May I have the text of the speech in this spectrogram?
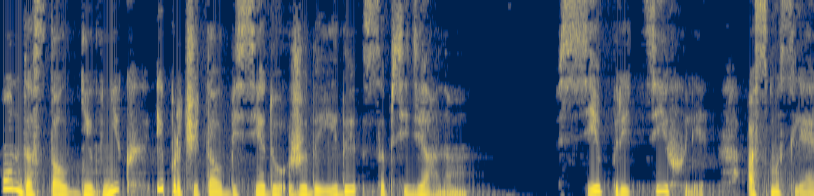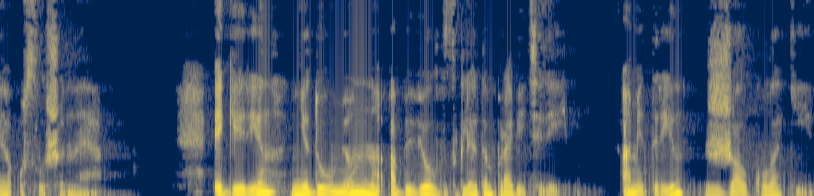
Он достал дневник и прочитал беседу Жидеиды с обсидианом. Все притихли, осмысляя услышанное. Эгерин недоуменно обвел взглядом правителей. Аметрин сжал кулаки.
